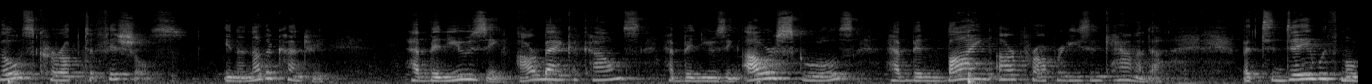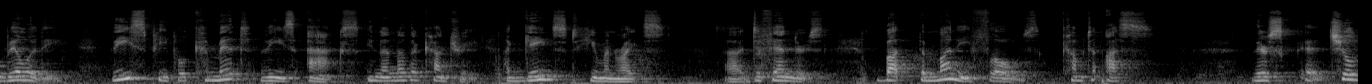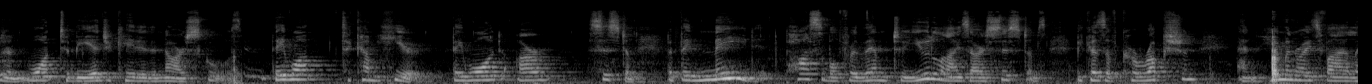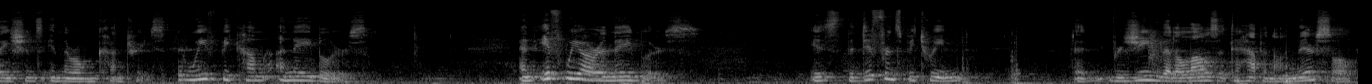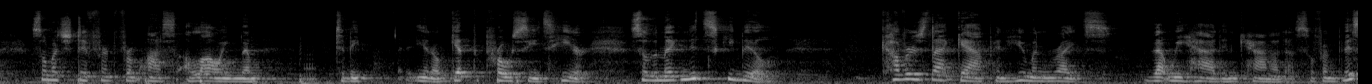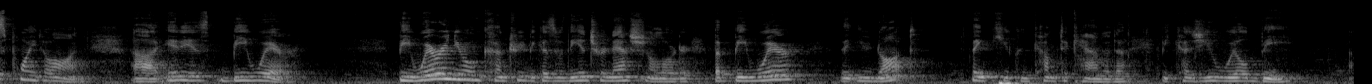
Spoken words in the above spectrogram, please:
those corrupt officials in another country have been using our bank accounts, have been using our schools, have been buying our properties in Canada. But today, with mobility, these people commit these acts in another country against human rights uh, defenders. But the money flows come to us. Their uh, children want to be educated in our schools. They want to come here. They want our system. But they've made it possible for them to utilize our systems because of corruption and human rights violations in their own countries. We've become enablers. And if we are enablers, is the difference between a regime that allows it to happen on their soil so much different from us allowing them to be, you know, get the proceeds here. So the Magnitsky Bill covers that gap in human rights that we had in Canada. So from this point on, uh, it is beware. Beware in your own country because of the international order, but beware that you not think you can come to Canada because you will be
